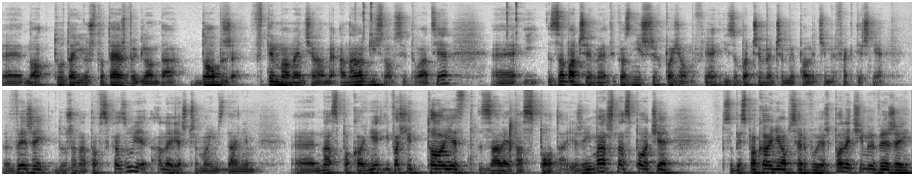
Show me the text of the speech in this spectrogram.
e, no tutaj już to też wygląda dobrze. W tym momencie mamy analogiczną sytuację i zobaczymy, tylko z niższych poziomów, nie? I zobaczymy, czy my polecimy faktycznie wyżej. Dużo na to wskazuje, ale jeszcze moim zdaniem na spokojnie i właśnie to jest zaleta spota. Jeżeli masz na spocie sobie spokojnie obserwujesz, polecimy wyżej,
